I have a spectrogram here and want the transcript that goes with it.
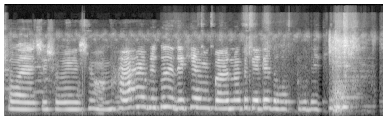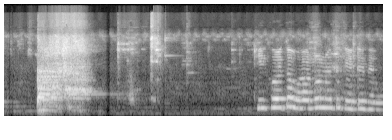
সবাই আছে সবাই আছে হ্যাঁ। হ্যাঁ বিকুদি দেখি আমি পার নয়তো কেটে দেবো, একটু দেখি। ঠিক হয়তো ভালো, নয়তো কেটে দেবো।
